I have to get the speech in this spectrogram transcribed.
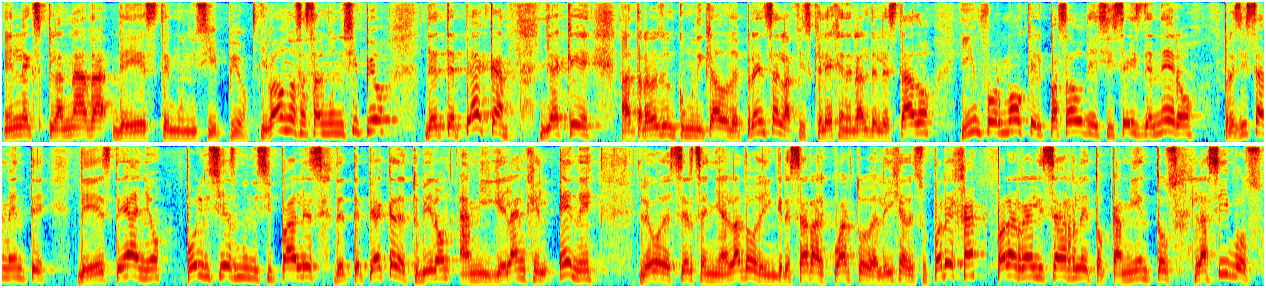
en la explanada de este municipio. Y vámonos hasta el municipio de Tepeaca, ya que a través de un comunicado de prensa, la Fiscalía General del Estado informó que el pasado 16 de enero precisamente de este año, policías municipales de Tepeaca detuvieron a Miguel Ángel N. luego de ser señalado de ingresar al cuarto de la hija de su pareja para realizarle tocamientos lascivos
